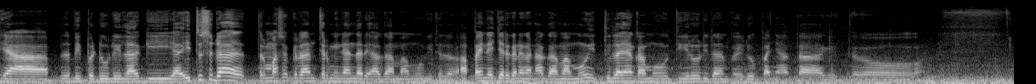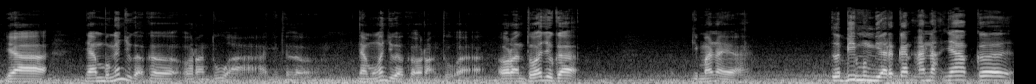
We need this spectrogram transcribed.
ya lebih peduli lagi. Ya itu sudah termasuk dalam cerminan dari agamamu gitu loh. Apa yang diajarkan dengan agamamu itulah yang kamu tiru di dalam kehidupan nyata gitu. Ya nyambungnya juga ke orang tua gitu loh. Nyambungnya juga ke orang tua. Orang tua juga gimana ya lebih membiarkan anaknya ke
